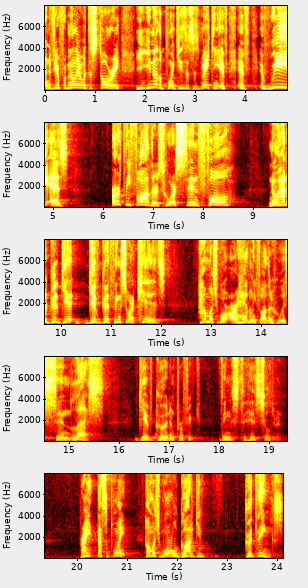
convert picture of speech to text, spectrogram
And if you're familiar with the story, you, know the point Jesus is making. If, if, if we, as earthly fathers who are sinful, know how to good, give, give good things to our kids, how much more our Heavenly Father, who is sinless, give good and perfect things to His children? Right? That's the point. How much more will God give good things?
